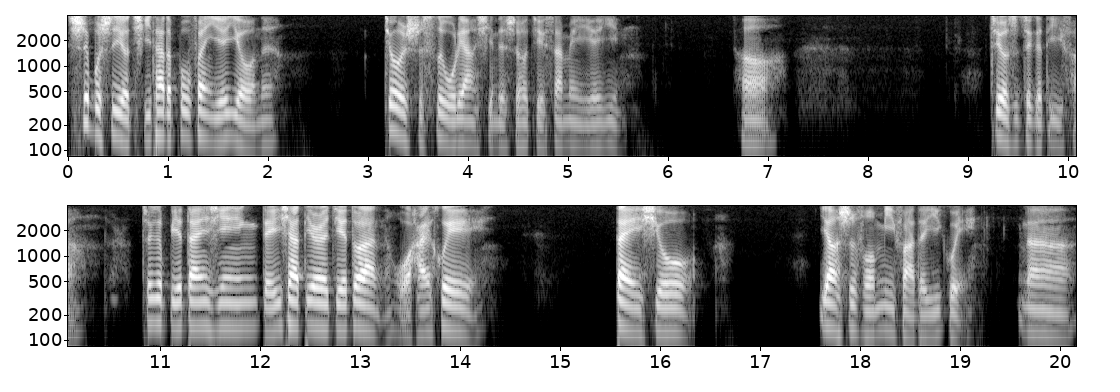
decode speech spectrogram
是不是有其他的部分也有呢？就是四无量心的时候结三昧耶印，啊、哦，就是这个地方。这个别担心，等一下第二阶段我还会。代修药师佛密法的仪轨，那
